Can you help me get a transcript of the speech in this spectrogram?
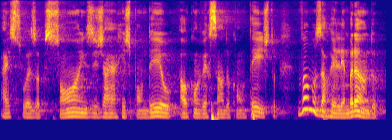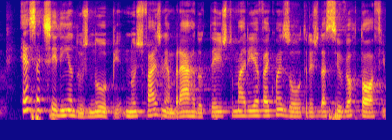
as suas opções e já respondeu ao conversando com o texto, vamos ao relembrando? Essa tirinha do Snoopy nos faz lembrar do texto Maria vai com as outras da Silvia Ortoff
